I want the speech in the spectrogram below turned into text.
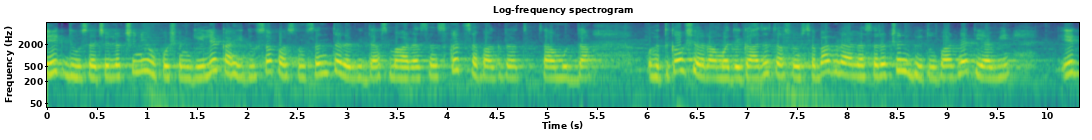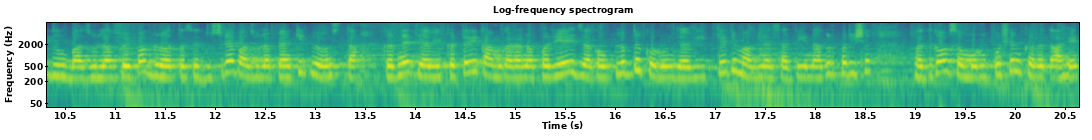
एक दिवसाचे लक्षणीय उपोषण गेल्या काही दिवसापासून संत रविदास महाराज संस्कृत सभागृहाचा मुद्दा हदगाव शहरामध्ये गाजत असून सभागृहाला संरक्षण भीत उभारण्यात यावी. एक दिव बाजूला स्वयंपाकगृह तसेच दुसऱ्या बाजूला पॅकिंग व्यवस्था करण्यात यावी. कटई कामगारांना पर्यायी जागा उपलब्ध करून द्यावी इत्यादी मागण्यासाठी नगर परिषद हदगाव समोर उपोषण करत आहेत.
